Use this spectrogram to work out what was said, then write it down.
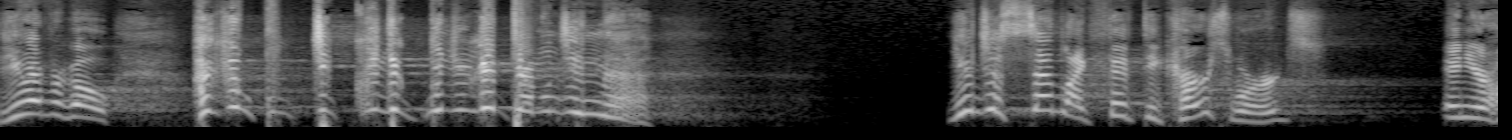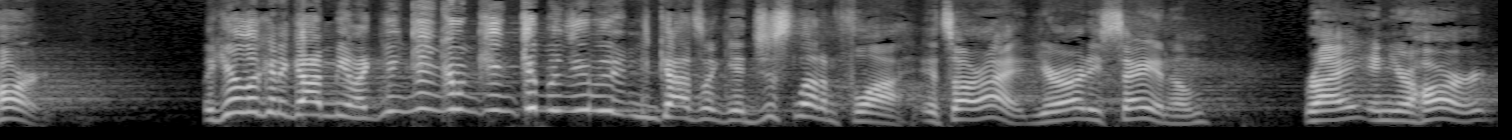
Do you ever go, you just said like 50 curse words in your heart. Like you're looking at God and being like, and God's like, yeah, just let them fly. It's all right. You're already saying them, right, in your heart,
